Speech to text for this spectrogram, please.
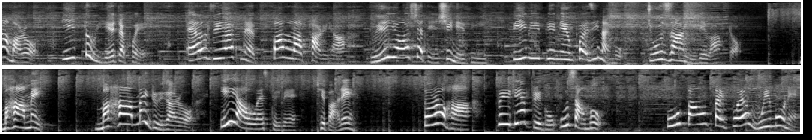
သမှာတော့ပြည်သူရဲတပ်ဖွဲ့ LDF နဲ့ပလဖတွေဟာ ဒွေရောရှက်တင်ရှိနေပြီးပြီးပြီးပြင်းပြင်းဖွဲ့စည်းနိုင်မှုစ조사နေကြပါတော့မဟာမိတ်မဟာမိတ်တွေကတော့ EROS တွေပဲဖြစ်ပါတယ်။သူတို့ဟာ PDF တွေကိုဥဆောင်ဖို့ပူးပေါင်းတိုက်ပွဲဝင်ဖို့နဲ့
